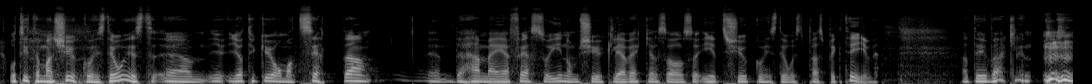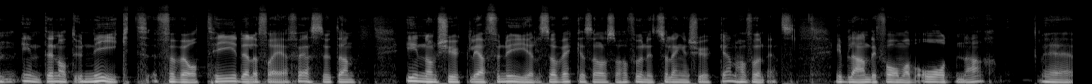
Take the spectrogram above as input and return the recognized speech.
Och tittar man kyrkohistoriskt, eh, jag tycker ju om att sätta eh, det här med EFS och inomkyrkliga väckelser alltså i ett kyrkohistoriskt perspektiv att det är verkligen inte något unikt för vår tid eller för EFS utan inomkyrkliga förnyelse och väckelserörelser har funnits så länge kyrkan har funnits. Ibland i form av ordnar, eh, eh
